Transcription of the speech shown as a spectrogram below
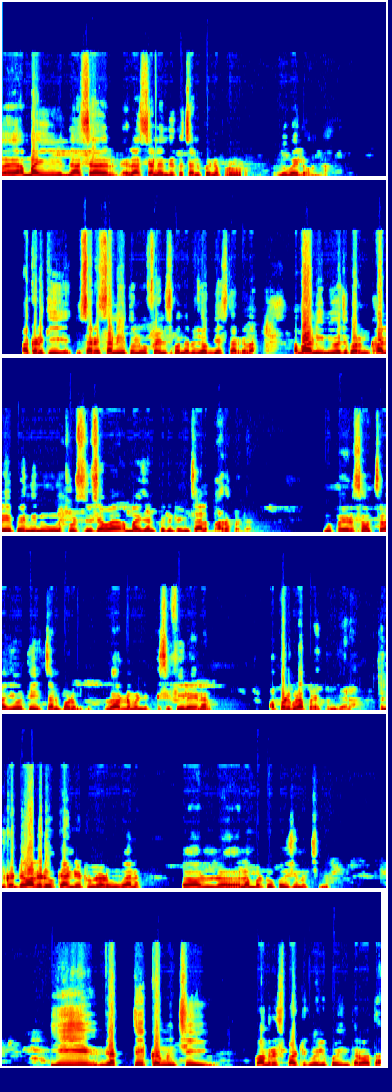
అమ్మాయి లాస్యా లాస్యా నందిత చనిపోయినప్పుడు దుబాయ్లో ఉన్నా. అక్కడికి సరే సన్నిహితులు ఫ్రెండ్స్ కొందరు జోక్ చేస్తారు కదా. అబ్బా నీ నియోజకవర్గం ఖాళీ అయిపోయింది నువ్వు చూసి చూసావా? అమ్మాయి చనిపోయింది అంటే నేను చాలా బాధపడ్డాను. ముప్పై ఏడు సంవత్సరాల యువతి చనిపోవడం దారుణం అని చెప్పేసి ఫీల్ అయినా అప్పటికి కూడా ప్రయత్నం చేయాలి. ఎందుకంటే ఆల్రెడీ ఒక క్యాండిడేట్ ఉన్నాడు ఆయన నంబర్ టూ పొజిషన్ వచ్చింది. ఈ వ్యక్తి ఇక్కడ నుంచి కాంగ్రెస్ పార్టీకి వెళ్ళిపోయిన తర్వాత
